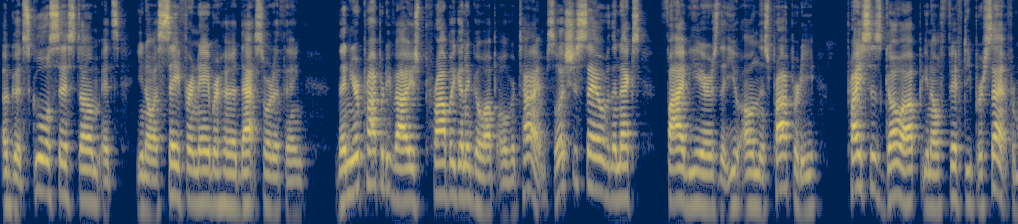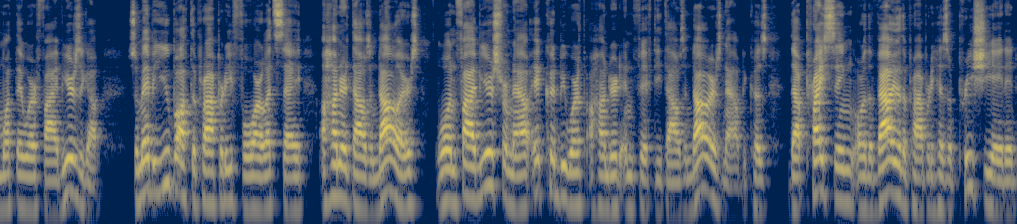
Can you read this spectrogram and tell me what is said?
a good school system, it's, you know, a safer neighborhood, that sort of thing, then your property value is probably going to go up over time. So, let's just say over the next 5 years that you own this property, prices go up, you know, 50% from what they were 5 years ago. So maybe you bought the property for, let's say, $100,000. Well, in five years from now, it could be worth $150,000 now because that pricing or the value of the property has appreciated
